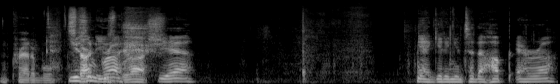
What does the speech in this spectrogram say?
Incredible. Starting to use brush. Yeah. Yeah, getting into the Hup era.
